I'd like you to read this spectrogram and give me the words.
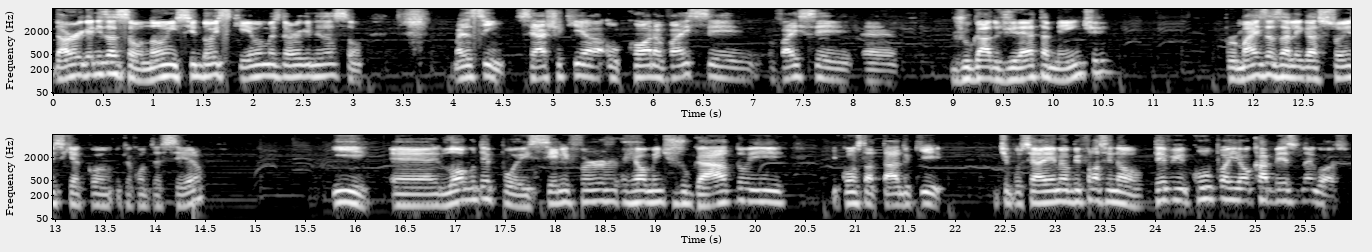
da organização, não em si do esquema, mas da organização. Mas assim, você acha que a, o Cora vai ser, vai ser é, julgado diretamente por mais das alegações que, que aconteceram? E é, logo depois, se ele for realmente julgado e, e, constatado que, tipo, se a MLB falar assim, não, teve culpa e é o cabeça do negócio.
